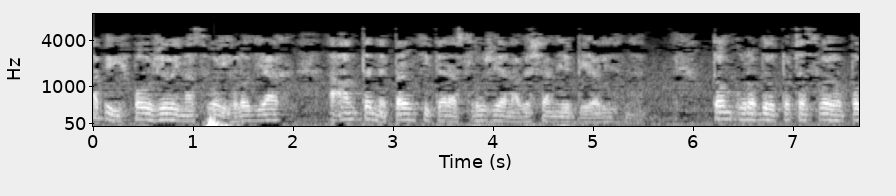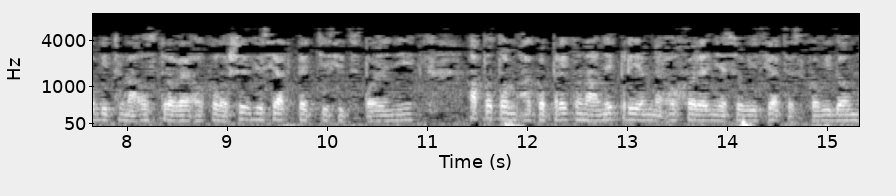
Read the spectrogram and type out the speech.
aby ich použili na svojich lodiach a anténne prvky teraz slúžia na vešanie bielizne. Tom urobil počas svojho pobytu na ostrove okolo 65 tisíc spojení a potom, ako prekonal nepríjemné ochorenie súvisiace s covidom,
